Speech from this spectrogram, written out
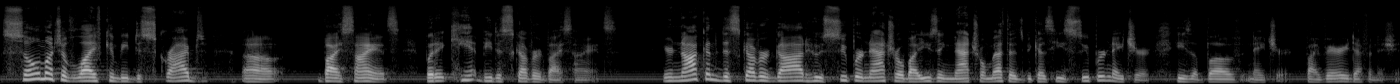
so much of life can be described uh, by science, but it can't be discovered by science. You're not going to discover God who's supernatural by using natural methods because he's super nature. He's above nature by very definition.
